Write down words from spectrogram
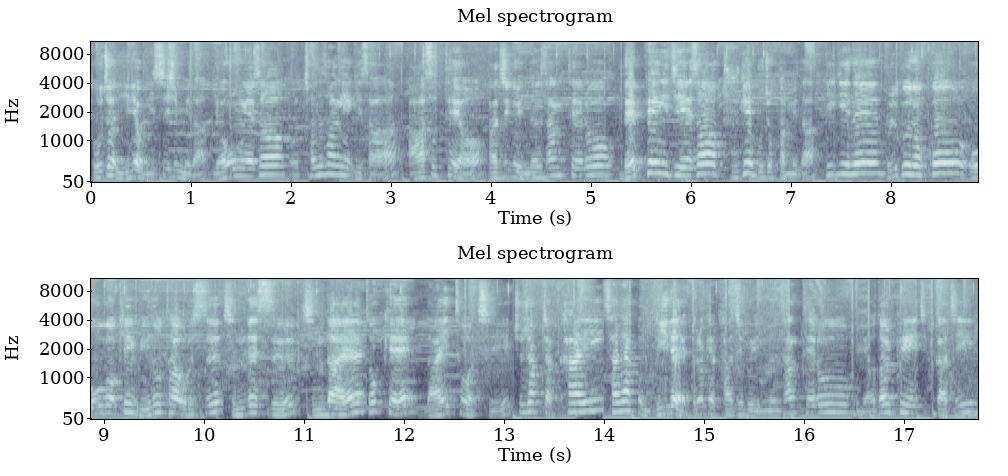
도전 이력 있으십니다. 영웅에서 뭐 천상의 기사, 아스테어 가지고 있는 상태로 네 페이지에서 두개 부족합니다. 희기는 붉은호코, 오우거킹, 미노타우루스, 진데스, 진다엘, 소케, 나이트워치, 추적자 카이, 사냥꾼 리데 이렇게 가지고 있는 상태로 8페이지까지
